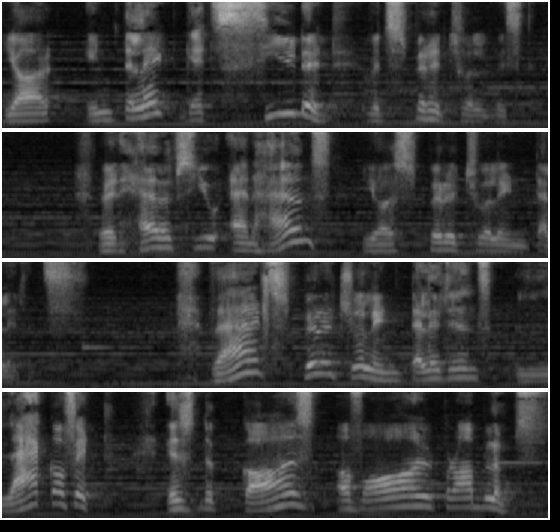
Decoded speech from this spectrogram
Your intellect gets seeded with spiritual wisdom. It helps you enhance your spiritual intelligence. That spiritual intelligence, lack of it, is the cause of all problems.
